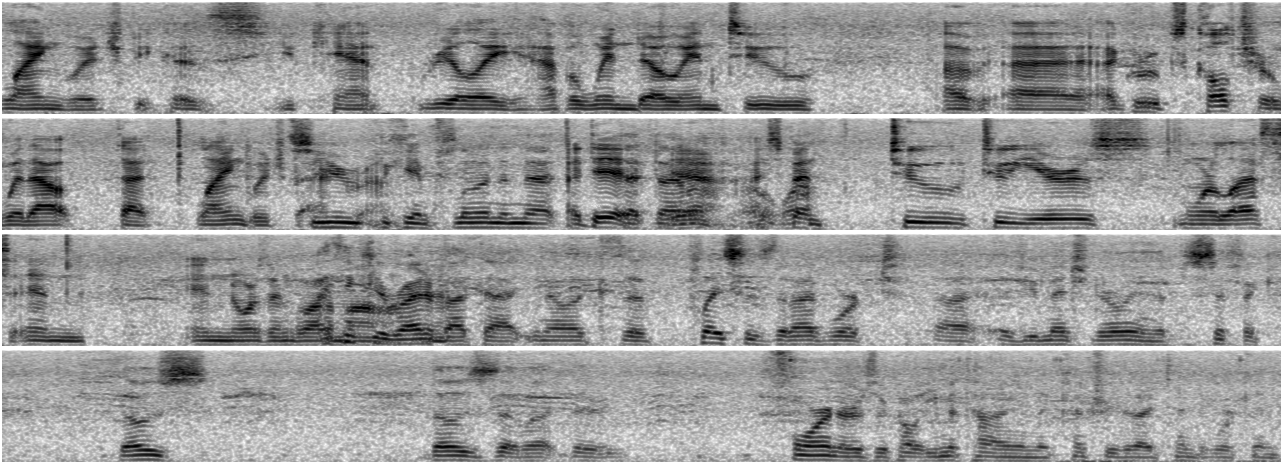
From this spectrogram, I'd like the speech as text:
language because you can't really have a window into a, a, a group's culture without that language So background. you became fluent in that? I did. That dialect? yeah, Oh, I wow. spent two two years more or less in in northern Guatemala. I think you're right yeah. about that. You know, like the places that I've worked, uh, as you mentioned earlier in the Pacific, those those that were, they're foreigners, they're called imatang in the country that I tend to work in.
